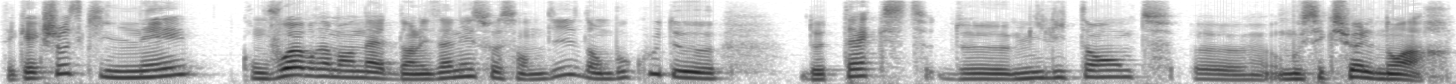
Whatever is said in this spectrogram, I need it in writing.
C'est quelque chose qui naît, qu'on voit vraiment naître dans les années 70 dans beaucoup de, textes de militantes euh, homosexuelles noires.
